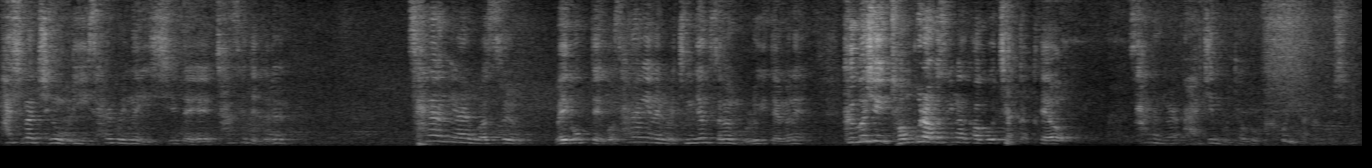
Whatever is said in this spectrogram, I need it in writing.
하지만 지금 우리 살고 있는 이 시대의 차세대들은 사랑이라는 것을 왜곡되고 사랑이라는 것의 진정성을 모르기 때문에 그것이 전부라고 생각하고 착각해요. 사랑을 알지 못하고 크고 있다는 것입니다.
